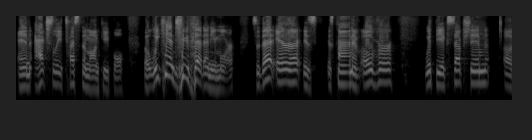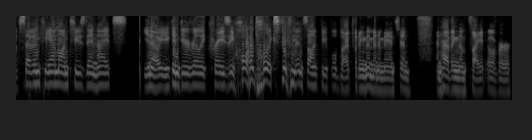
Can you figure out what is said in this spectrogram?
and actually test them on people, but we can't do that anymore. So that era is, is kind of over with the exception of 7 p.m. on Tuesday nights. You know, you can do really crazy, horrible experiments on people by putting them in a mansion and having them fight over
